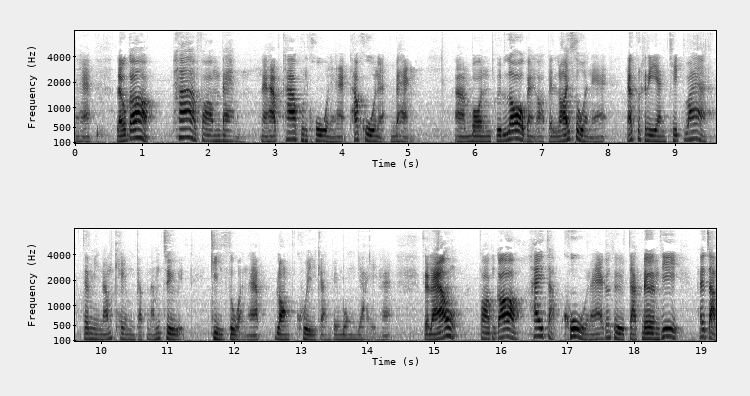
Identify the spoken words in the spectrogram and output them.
นะฮะแล้วก็ถ้าฟอร์มแบ่ง นะครับถ้าคุณครูนะฮะถ้าครูเนี่ยแบ่งบนพื้นโลกแบ่งออกเป็นร้อยส่วนนะนักเรียนคิดว่าจะมีน้ำเค็มกับน้ำจืดกี่ส่วนนะครับลองคุยกันเป็นวงใหญ่นะฮะเสร็จแล้วฟอร์มก็ให้จับคู่นะฮะก็คือจากเดิมที่ให้จับ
